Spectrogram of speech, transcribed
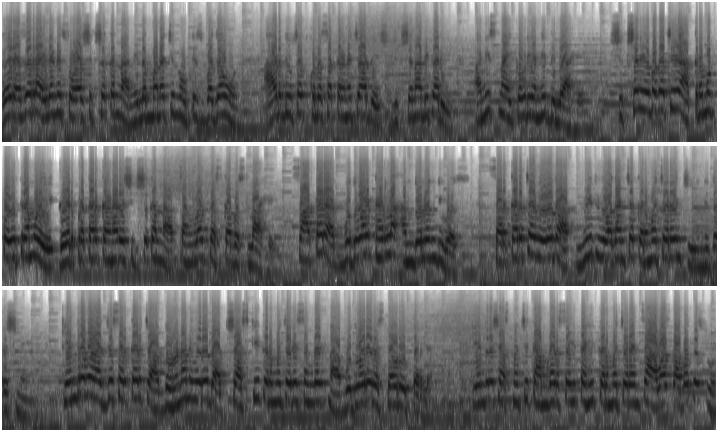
गैरहजर राहिल्याने सोळा शिक्षकांना निलंबनाची नोटीस बजावून आठ दिवसात खुलासा करण्याचे आदेश शिक्षणाधिकारी अनिस नायकवडी यांनी दिले आहे. शिक्षण विभागाचे आक्रमक पवित्र्यामुळे गैरप्रकार करणाऱ्या शिक्षकांना चांगलाच धसका बसला आहे. साताऱ्यात बुधवार ठरला आंदोलन दिवस. सरकारच्या विरोधात विविध विभागांच्या कर्मचाऱ्यांची निदर्शने. केंद्र व राज्य सरकारच्या धोरणांविरोधात शासकीय कर्मचारी संघटना बुधवारी रस्त्यावर उतरल्या. केंद्र शासनाचे कामगार सहितही कर्मचाऱ्यांचा आवाज दाबत असून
